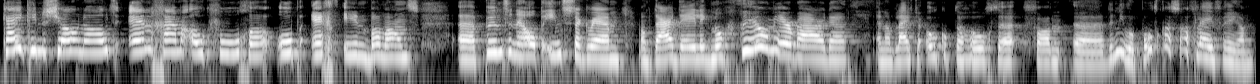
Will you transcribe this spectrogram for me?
Kijk in de show notes en ga me ook volgen op echtinbalans.nl uh, op Instagram. Want daar deel ik nog veel meer waarde. En dan blijf je ook op de hoogte van uh, de nieuwe podcastafleveringen.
